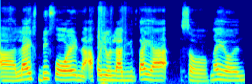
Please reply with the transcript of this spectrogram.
ah, life before na ako yung laging taya. So, ngayon,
